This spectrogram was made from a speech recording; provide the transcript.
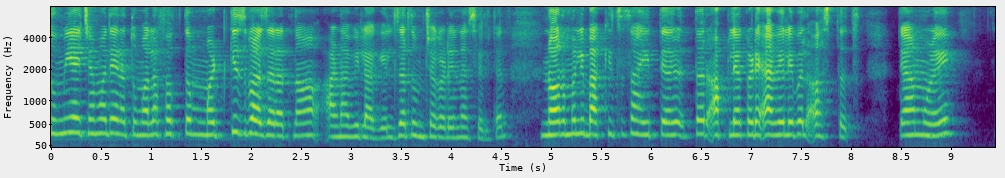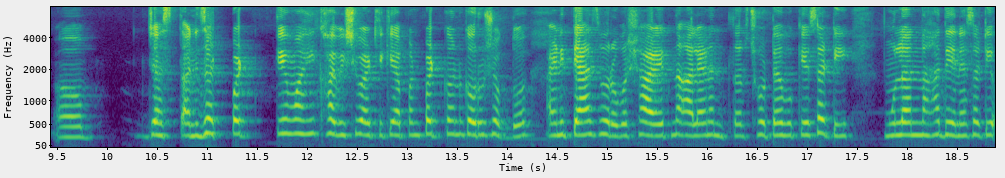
तुम्ही याच्यामध्ये ना तुम्हाला फक्त मटकीच बाजारातनं आणावी लागेल जर तुमच्याकडे नसेल तर. नॉर्मली बाकीचं साहित्य तर आपल्याकडे अवेलेबल असतंच. त्यामुळे जास्त आणि झटपट केव्हाही खावीशी वाटली की आपण पटकन करू शकतो. आणि त्याचबरोबर शाळेतनं आल्यानंतर छोट्या बुकेसाठी मुलांना हा देण्यासाठी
